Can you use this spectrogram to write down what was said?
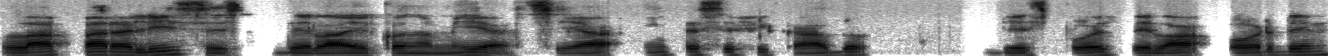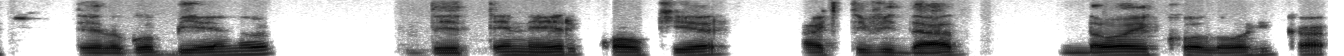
La parálisis de la economía se ha intensificado después de la orden del gobierno de tener cualquier actividad no ecológica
